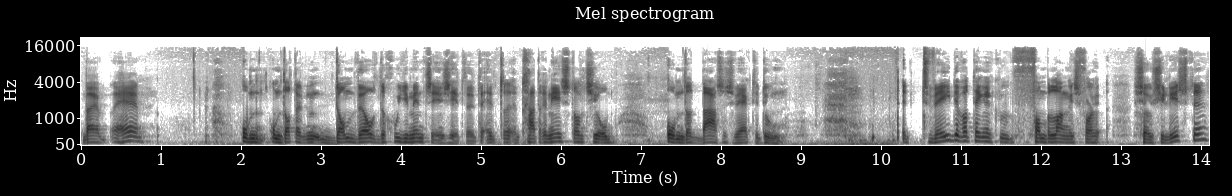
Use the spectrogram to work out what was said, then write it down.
Uh, hè, om, omdat er dan wel de goede mensen in zitten. Het, het, het, gaat er in eerste instantie om, om dat basiswerk te doen. Tweede wat denk ik van belang is voor socialisten...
